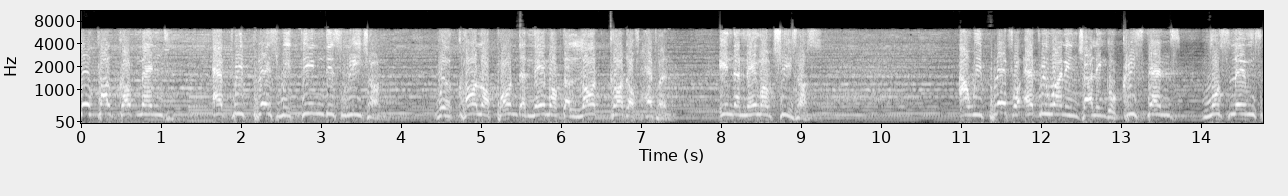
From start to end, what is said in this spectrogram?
local government every place within this region will call upon the name of the Lord God of heaven in the name of Jesus. And we pray for everyone in Jalingo, Christians, Muslims,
